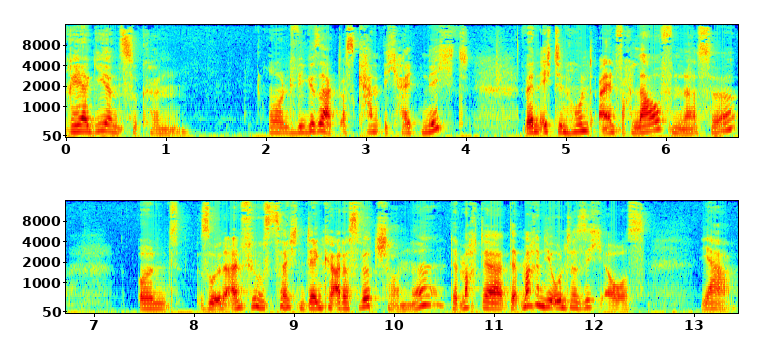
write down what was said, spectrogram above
reagieren zu können. Und wie gesagt, das kann ich halt nicht, wenn ich den Hund einfach laufen lasse und so in Anführungszeichen denke, ah, das wird schon, ne? Das macht der, das machen die unter sich aus. Ja,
